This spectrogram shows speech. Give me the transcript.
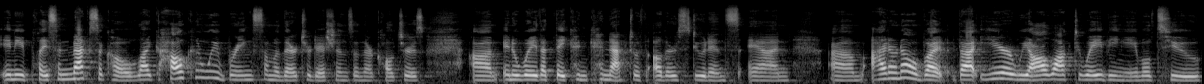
any place in Mexico, like how can we bring some of their traditions and their cultures um, in a way that they can connect with other students and um, I don't know, but that year we all walked away being able to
